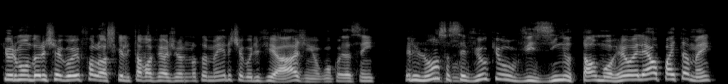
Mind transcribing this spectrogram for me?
Que o irmão dele chegou e falou, acho que ele tava viajando também, ele chegou de viagem, alguma coisa assim. Ele, nossa, uhum. você viu que o vizinho tal morreu? Ele é o pai também.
